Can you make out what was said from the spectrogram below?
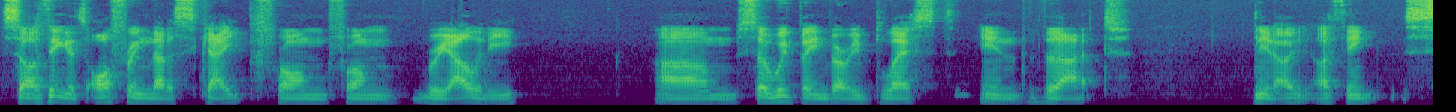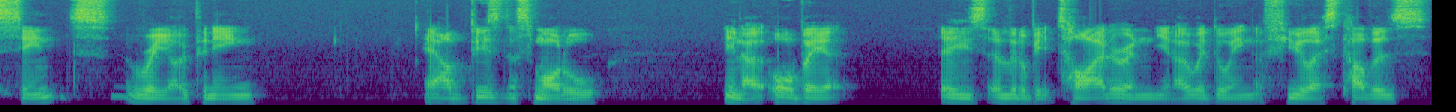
So I think it's offering that escape from from reality. Um, so we've been very blessed in that you know, I think since reopening, our business model, you know, albeit is a little bit tighter and, you know, we're doing a few less covers.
